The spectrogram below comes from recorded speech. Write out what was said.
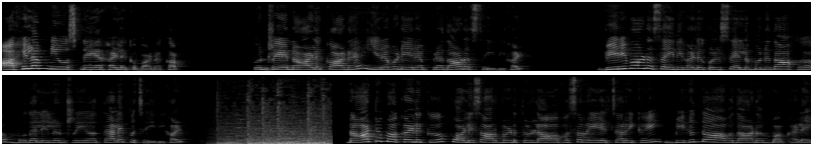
அகிலம் நியூஸ் நேயர்களுக்கு வணக்கம். இன்றைய நாளுக்கான இரவு நேர பிரதான செய்திகள். விரிவான செய்திகளுக்குள் செல்லும் முன்னதாக முதலில் இன்றைய தலைப்புச் செய்திகள். நாட்டு மக்களுக்கு போலீசார் விடுத்துள்ள அவசர எச்சரிக்கை மிகுந்த அவதானம் மக்களே.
